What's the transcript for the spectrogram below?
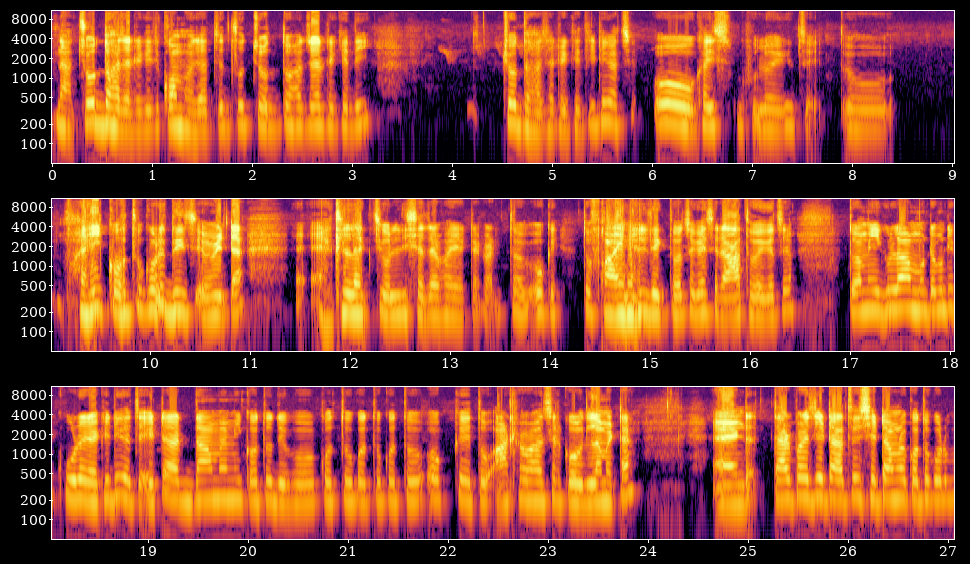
না, চোদ্দ হাজার রেখেছি কম হয়ে যাচ্ছে, তো চোদ্দ হাজার রেখে দিই। চোদ্দ হাজার রেখে দিই, ঠিক আছে? ও গাইস ভুল হয়ে গেছে, তো ভাই, কত করে দিয়েছে আমি এটা এক লাখ চল্লিশ হাজার ভাই একটা কাটতে হবে ওকে তো ফাইনালি দেখতে পাচ্ছ গাইস রাত হয়ে গেছে। তো আমি এগুলা মোটামুটি করে রাখি, ঠিক আছে? এটার দাম আমি কত দেব? কত কত কত? ওকে তো আঠারো হাজার করে দিলাম এটা। অ্যান্ড তারপরে যেটা আছে সেটা আমরা কত করব?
